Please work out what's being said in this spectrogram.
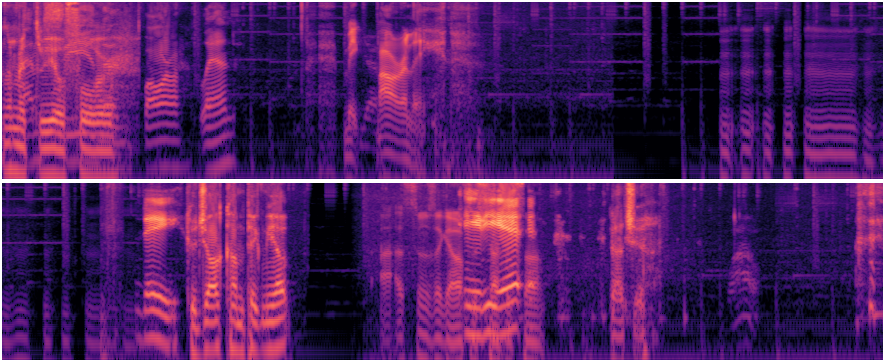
Number MC and 304. then Far land. Make Yeah. Barley. D. Could y'all come pick me up? Uh, as soon as I get off this Idiot. traffic stop. Gotcha. Wow.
